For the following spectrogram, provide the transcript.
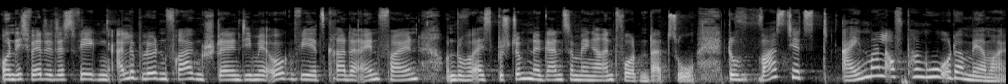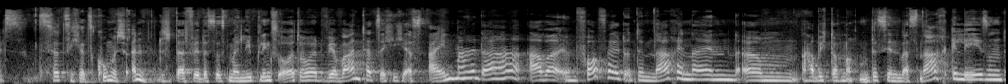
Und ich werde deswegen alle blöden Fragen stellen, die mir irgendwie jetzt gerade einfallen. Und du weißt bestimmt eine ganze Menge Antworten dazu. Du warst jetzt einmal auf Panghu oder mehrmals? Das hört sich jetzt komisch an, dafür, dass das mein Lieblingsort war. Wir waren tatsächlich erst einmal da, aber im Vorfeld und im Nachhinein ähm, habe ich doch noch ein bisschen was nachgelesen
